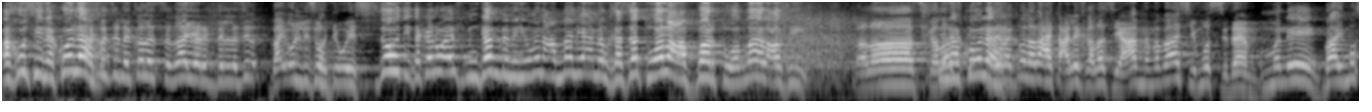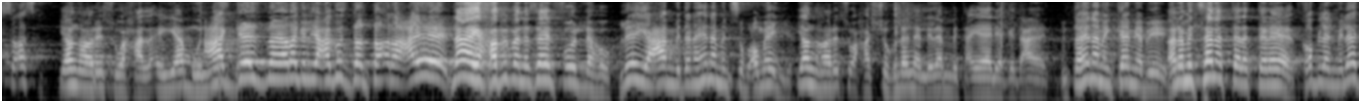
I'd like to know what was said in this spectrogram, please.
أخوه سيناكولا؟ اخو سيناكولا الصغير ابن اللذيذ بقى يقول لي زهدي وش؟ زهدي ده كان واقف من جنب من يومين عمال يعمل غازات ولا عبرته والله العظيم. خلاص خلاص. سيناكولا. دراكولا راحت عليه خلاص يا عم ما بقاش يمص دم. أمال إيه؟ بقى يمص أصلا. يا نهار أسود على الأيام والناس. عجزنا يا راجل يا عجوز ده أنت أقرع عين. لا يا حبيبي أنا زي الفل أهو. ليه يا عم؟ ده أنا هنا من 700 يا نهار أسود على الشغلانة اللي لمت عيال يا جدعان. أنت هنا من كام يا بيه؟ أنا من سنة 3000 قبل الميلاد؟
